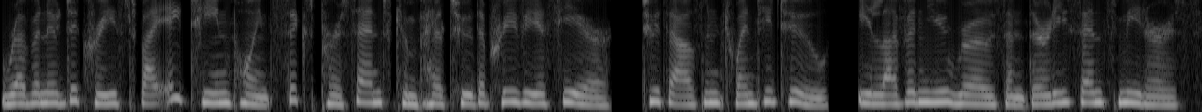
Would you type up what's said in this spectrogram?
revenue decreased by 18.6% compared to the previous year, 2022, 11 euros and 30 cents meters.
